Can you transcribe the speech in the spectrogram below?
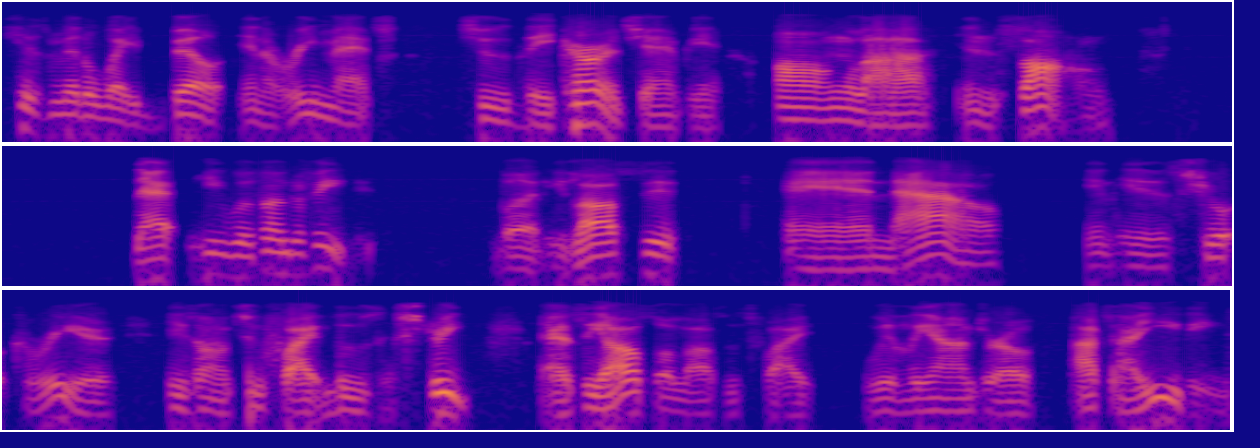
his middleweight belt in a rematch to the current champion, Aung La N Sang, that he was undefeated. But he lost it, and now in his short career, he's on a two fight losing streak, as he also lost his fight with Leandro Ataides.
